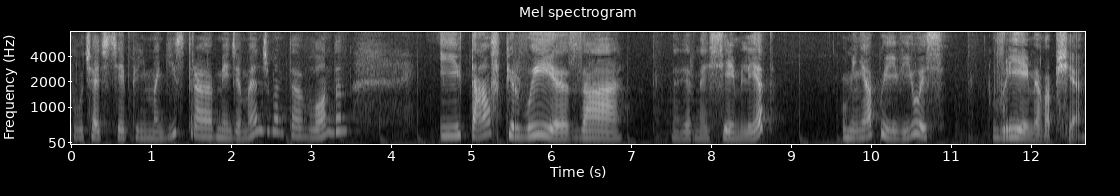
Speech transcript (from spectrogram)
получать степень магистра в медиа-менеджмента в Лондон. И там впервые за, наверное, 7 лет у меня появилось время вообще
